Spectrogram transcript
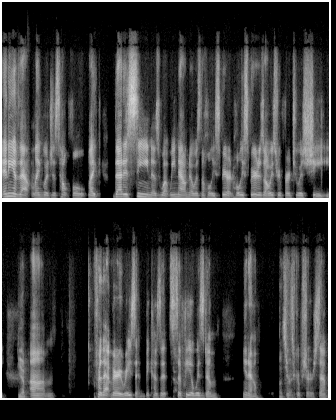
any of that language is helpful. Like that is seen as what we now know as the Holy Spirit. Holy Spirit is always referred to as she Yep. um for that very reason because it's Yeah. Sophia wisdom, you know, That's in right. scripture. So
